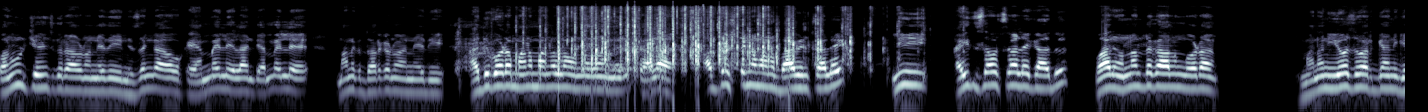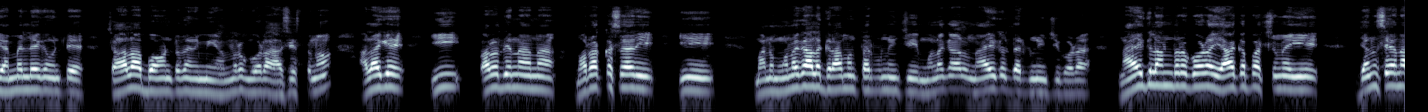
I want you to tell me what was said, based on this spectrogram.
పనులు చేయించుకురావడం అనేది నిజంగా ఒక ఎమ్మెల్యే ఇలాంటి ఎమ్మెల్యే మనకు దొరకడం అనేది అది కూడా మన మండలంలో ఉండడం అనేది చాలా అదృష్టంగా మనం భావించాలి. ఈ ఐదు సంవత్సరాలే కాదు వారి ఉన్నంతకాలం కూడా మన నియోజకవర్గానికి ఎమ్మెల్యేగా ఉంటే చాలా బాగుంటుందని మీ అందరం కూడా ఆశిస్తున్నాం. అలాగే ఈ పర్వదినాన మరొక్కసారి ఈ మన మునగాల గ్రామం తరపు నుంచి మునగాల నాయకుల తరపు నుంచి కూడా నాయకులందరూ కూడా ఏకపక్షమయ్యి జనసేన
